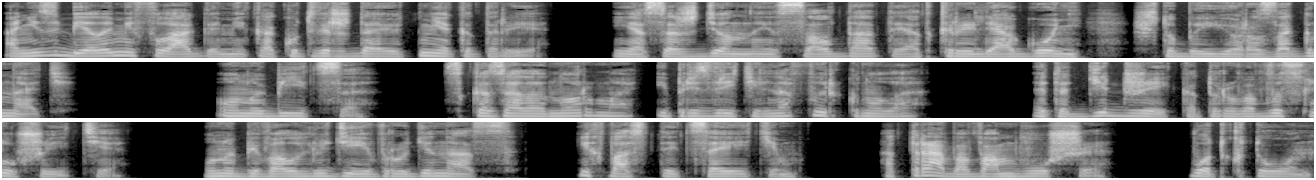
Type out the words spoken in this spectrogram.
а не с белыми флагами, как утверждают некоторые, и осажденные солдаты открыли огонь, чтобы ее разогнать. «Он убийца», — сказала Норма и презрительно фыркнула. «Этот диджей, которого вы слушаете, он убивал людей вроде нас и хвастается этим. А трава вам в уши. Вот кто он».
